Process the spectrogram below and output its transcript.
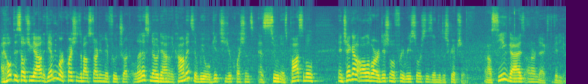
I hope this helps you out. If you have any more questions about starting a food truck, let us know down in the comments and we will get to your questions as soon as possible. And check out all of our additional free resources in the description. And I'll see you guys on our next video.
